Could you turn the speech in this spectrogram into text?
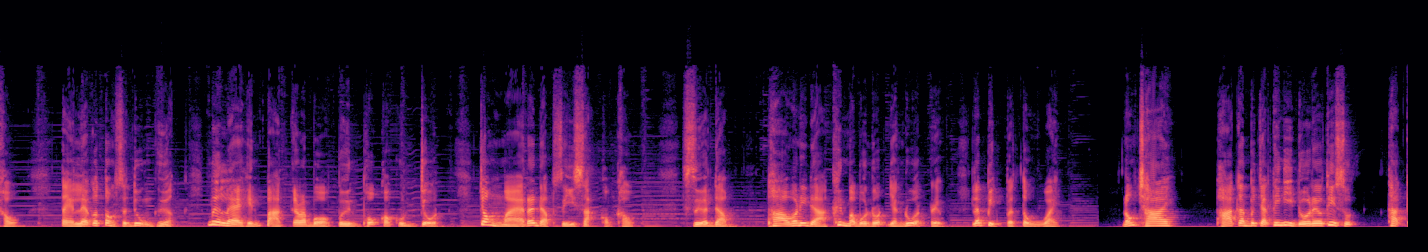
เขา แต่แล้วก็ต้องสะดุ้งเฮือก เมื่อแลเห็นปากกระบอกปืนพกของขุนโจรจ้องหมายระดับศีรษะของเขา เสือดำาวนิดาขึ้นมาบนรถอย่างรวดเร็ว และปิดประตูไว้ น้องชาย พากันไปจากที่นี่โดยเร็วที่สุด ถ้าแก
